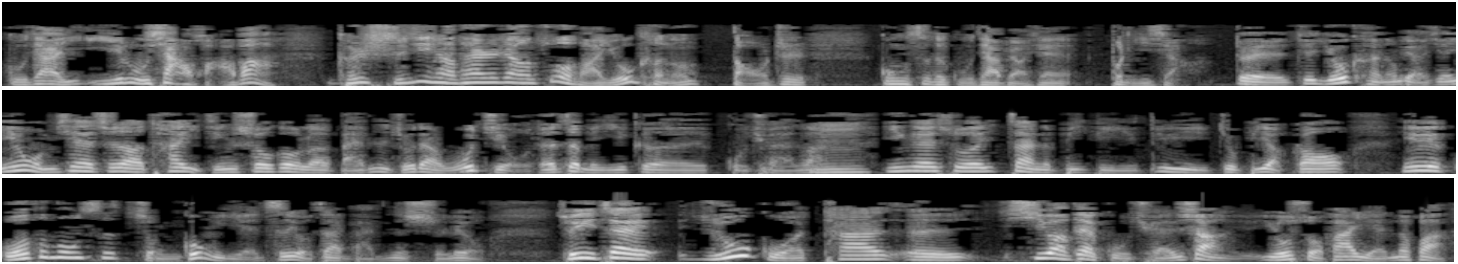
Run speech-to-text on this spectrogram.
股价一一路下滑吧？可是实际上，它是这样做法，有可能导致公司的股价表现不理想。对，就有可能表现，因为我们现在知道他已经收购了百分之九点五九的这么一个股权了，嗯应该说占的比比率就比较高。因为国风公司总共也只有占百分之十六，所以在如果他呃希望在股权上有所发言的话，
